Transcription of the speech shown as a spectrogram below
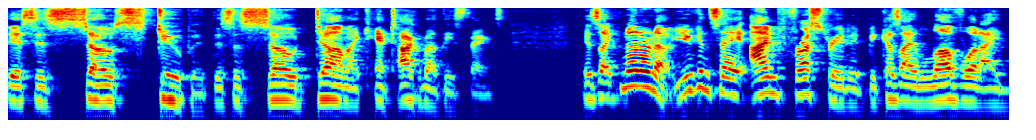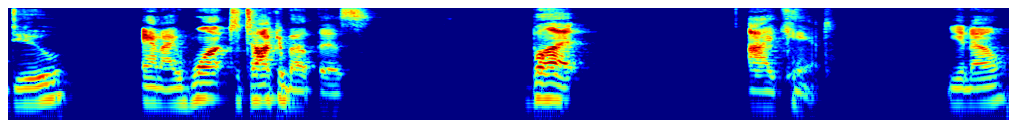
this is so stupid. This is so dumb. I can't talk about these things. It's like, no, no, no. You can say, I'm frustrated because I love what I do and I want to talk about this, but I can't. You know,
